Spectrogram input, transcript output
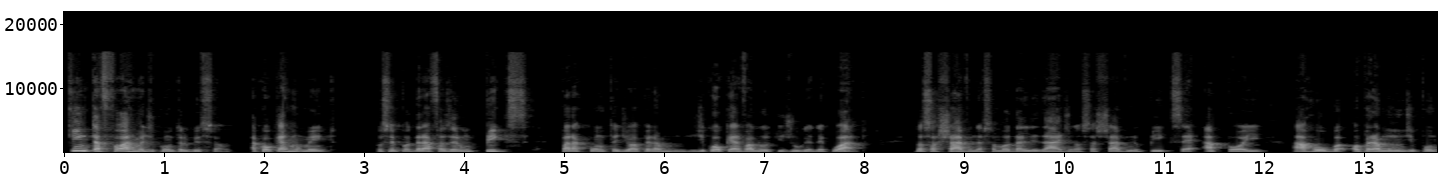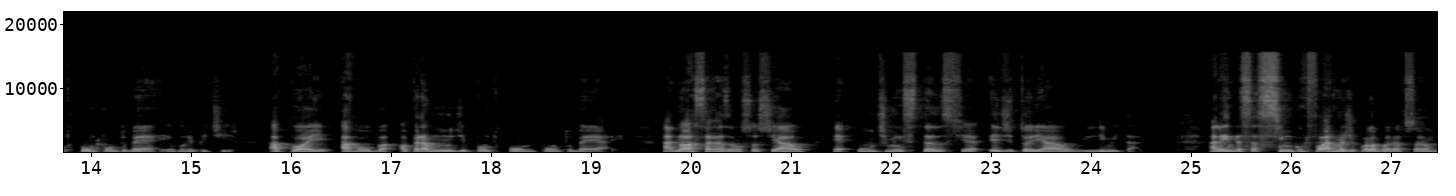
Quinta forma de contribuição. A qualquer momento, você poderá fazer um Pix para a conta de Opera Mundi, de qualquer valor que julgue adequado. Nossa chave nessa modalidade, nossa chave no Pix é apoie.operamundi.com.br. Eu vou repetir, apoie.operamundi.com.br. A nossa razão social é última instância editorial limitada. Além dessas cinco formas de colaboração,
